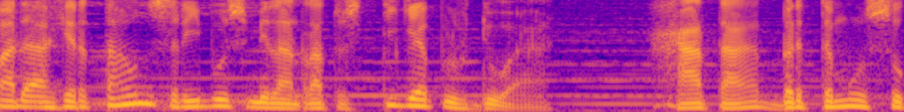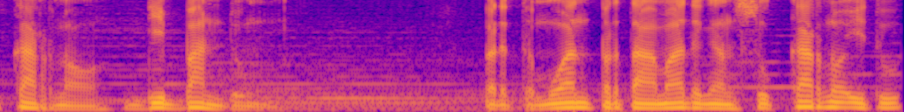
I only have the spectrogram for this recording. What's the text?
Pada akhir tahun 1932, Hatta bertemu Soekarno di Bandung. Pertemuan pertama dengan Soekarno itu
